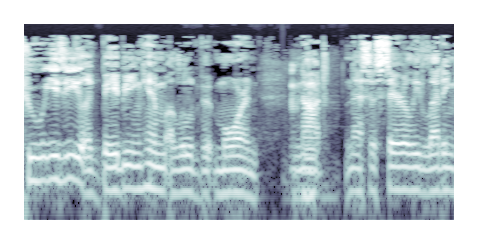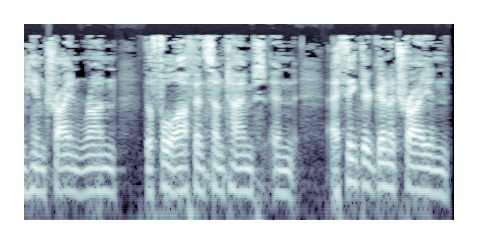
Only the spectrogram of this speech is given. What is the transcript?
too easy, like babying him a little bit more and mm-hmm. not necessarily letting him try and run the full offense sometimes. And I think they're going to try and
